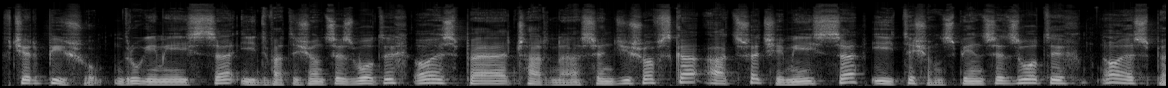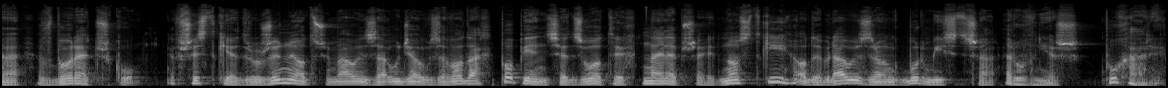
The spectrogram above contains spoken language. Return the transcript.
w Cierpiszu, drugie miejsce i 2000 zł OSP Czarna Sędziszowska, a trzecie miejsce i 1500 OSP w Boreczku. Wszystkie drużyny otrzymały za udział w zawodach po 500 zł. Najlepsze jednostki odebrały z rąk burmistrza również puchary.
